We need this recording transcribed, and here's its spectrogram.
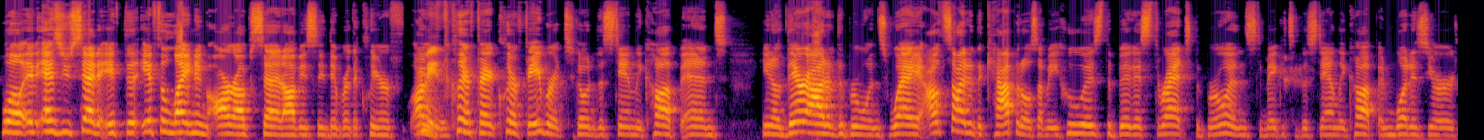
Well, if, as you said, if the if the Lightning are upset, obviously they were the clear, I mean, clear clear favorite to go to the Stanley Cup, and you know they're out of the Bruins' way. Outside of the Capitals, I mean, who is the biggest threat to the Bruins to make it to the Stanley Cup, and what is your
